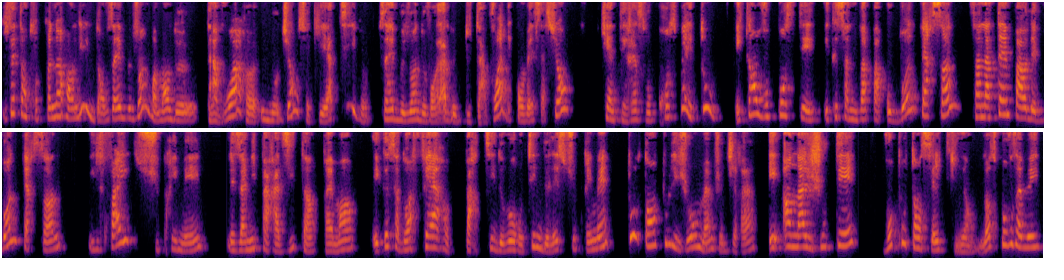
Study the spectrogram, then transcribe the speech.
Vous êtes entrepreneur en ligne, donc vous avez besoin vraiment d'avoir euh, une audience qui est active. Vous avez besoin de voilà de d'avoir des conversations qui intéresse vos prospects et tout. Et quand vous postez et que ça ne va pas aux bonnes personnes, ça n'atteint pas les bonnes personnes, il faille supprimer les amis parasites, hein, vraiment, et que ça doit faire partie de vos routines de les supprimer tout le temps, tous les jours même, je dirais, et en ajouter vos potentiels clients. Lorsque vous avez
